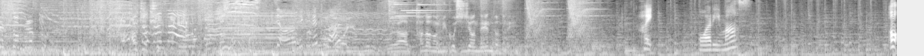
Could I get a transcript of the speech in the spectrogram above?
ェクトブラスト。上出来ですわ。俺はただのみこしじゃねえんだぜ。はい。終わります。あ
